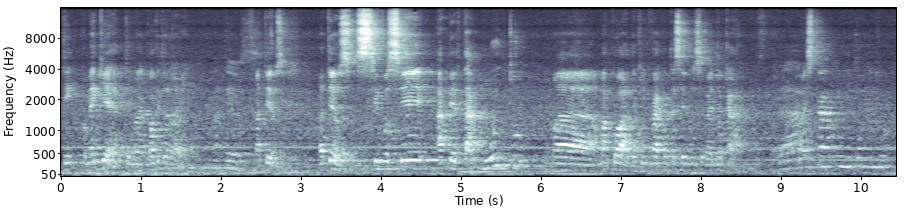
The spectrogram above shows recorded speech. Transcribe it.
Tem, como é que é? Tem uma, qual que é o teu nome? Matheus. Mateus. Mateus, se você apertar muito uma, uma corda, o que, que vai acontecer quando você vai tocar? Vai ficar com um tom muito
